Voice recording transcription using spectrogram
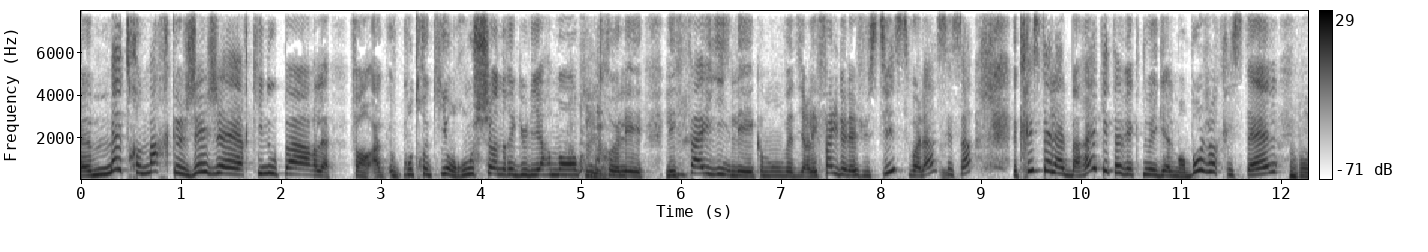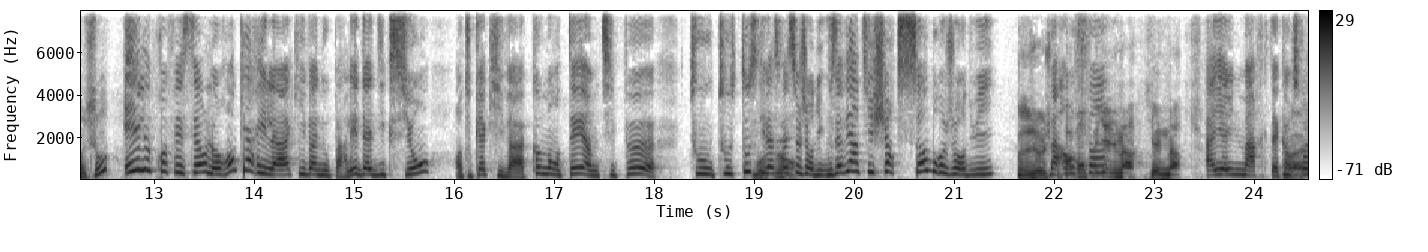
Euh, Maître Marc Gégère qui nous parle, enfin contre qui on ronchonne régulièrement Absolument. contre les, les failles, les comment on va dire, les failles de la justice. Voilà, c'est ça. Christelle Albaret qui est avec nous également. Bonjour Christelle. Bonjour. Et le professeur Laurent Carilla qui va nous parler d'addiction, en tout cas qui va commenter un petit peu euh, tout, tout, tout ce qui va se passer aujourd'hui. Vous avez un t-shirt sobre aujourd'hui? Je, je Bah, peux pas enfin. montrer, il y a une marque, il y a une marque. Ah, il y a une marque, d'accord. Parce Ouais. qu'en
